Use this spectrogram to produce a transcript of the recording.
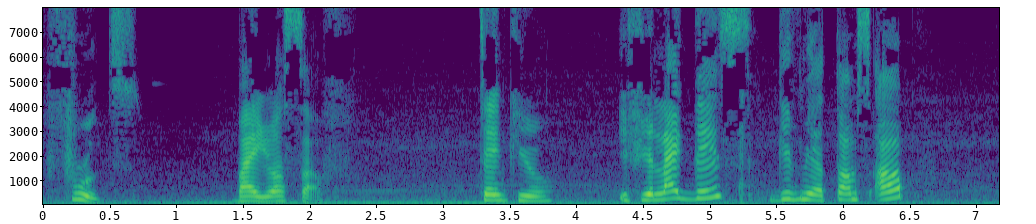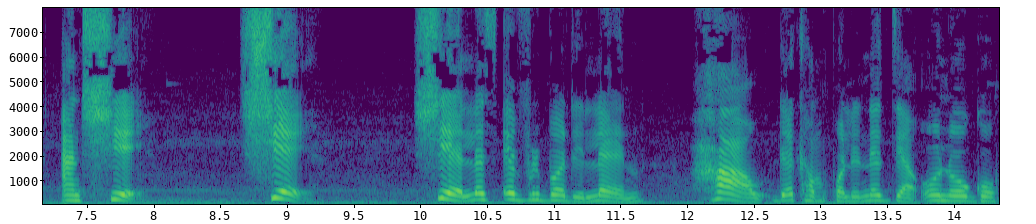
fruits by yourself. Thank you. If you like this give me a thumbs up and share. Share. Share. Let's everybody learn how they can pollinate their own ugu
